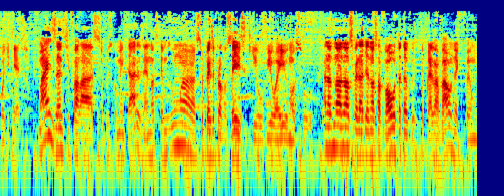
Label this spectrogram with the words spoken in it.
podcast. Mas antes de falar sobre os comentários, né, nós temos uma surpresa para vocês que ouviu aí o nosso, a nossa, na nossa verdade, a nossa volta do, do carnaval, né, que foi um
